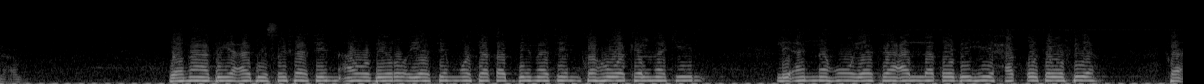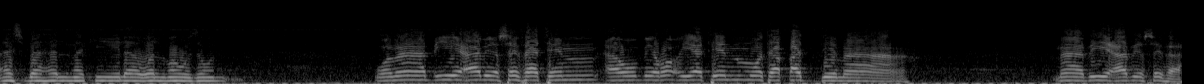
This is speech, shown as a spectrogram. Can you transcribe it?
نعم. وما بيع بصفة أو برؤية متقدمة فهو كالمكيل لأنه يتعلق به حق توفية فأشبه المكيل والموزون. وما بيع بصفة أو برؤية متقدمة. ما بيع بصفة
